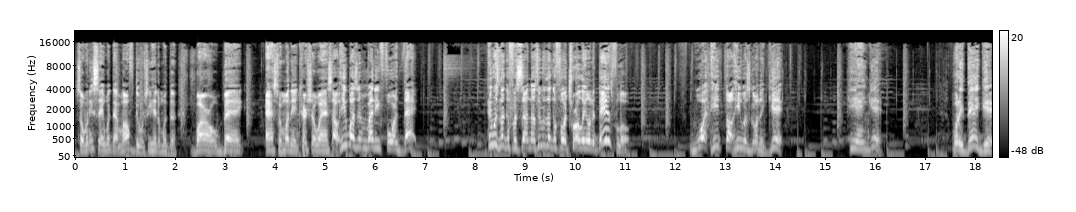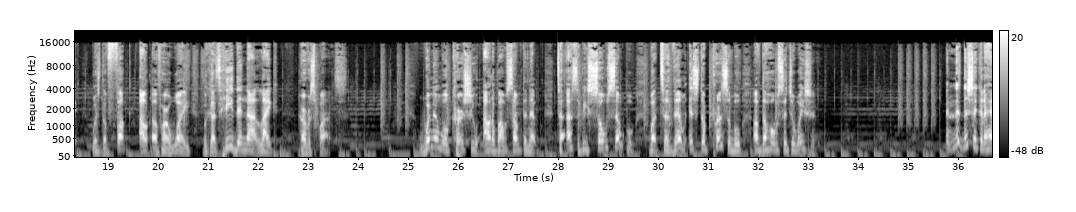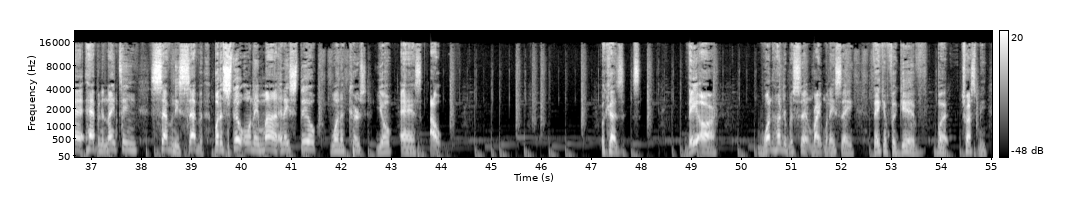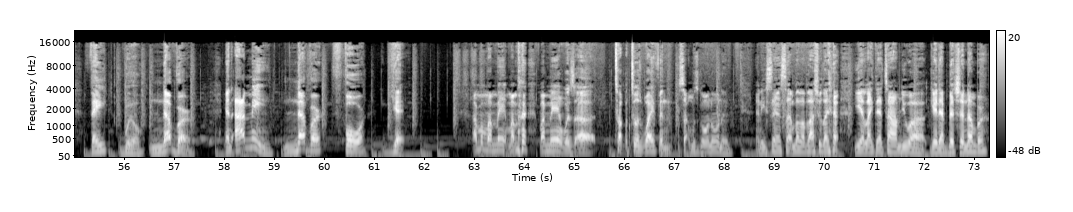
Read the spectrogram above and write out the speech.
So when he said what that mouth do when she hit him with the borrow, beg, ask for money and curse your ass out, he wasn't ready for that. He was looking for something else. He was looking for a trolley on the dance floor. What he thought he was going to get, he ain't get. What he did get was the fuck out of her way because he did not like her response. Women will curse you out about something that to us to be so simple, but to them, it's the principle of the whole situation. And this, this shit could have had happened in 1977, but it's still on their mind, and they still want to curse your ass out. Because they are 100% right when they say they can forgive, but trust me, they will never and I mean never forget. I remember my man, my my man was uh, talking to his wife, and something was going on, and and he said something, blah blah blah. She was like, "Yeah, like that time you uh gave that bitch your number."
